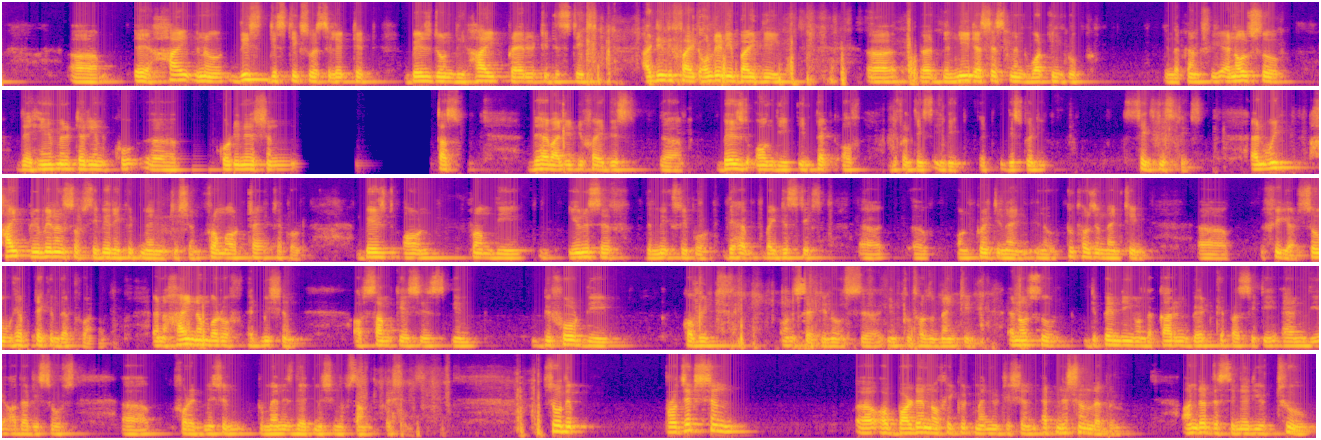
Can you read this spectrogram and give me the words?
uh, a high, you know, these districts were selected based on the high priority districts identified already by the, uh, uh, the need assessment working group in the country and also the humanitarian co uh, coordination task. They have identified this uh, based on the impact of different things in the, these 26 districts. And with high prevalence of severe acute malnutrition from our track record, based on from the UNICEF, the MICS report, they have by districts uh, uh, on 29, you know, 2019 uh, figure. So we have taken that one. And a high number of admission of SAM cases in before the COVID onset, you know, uh, in 2019, and also depending on the current bed capacity and the other resource uh, for admission to manage the admission of SAM patients. So the projection uh, of burden of acute malnutrition at national level under the scenario two,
